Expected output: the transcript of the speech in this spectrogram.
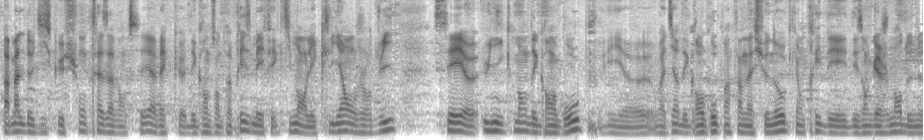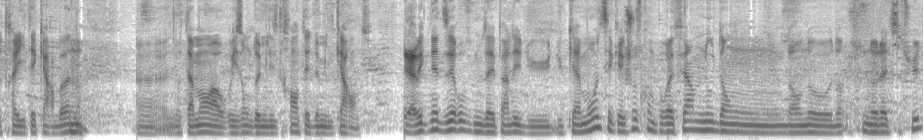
pas mal de discussions très avancées avec des grandes entreprises, mais effectivement, les clients aujourd'hui, c'est uniquement des grands groupes et on va dire des grands groupes internationaux qui ont pris des, engagements de neutralité carbone, mmh. notamment à horizon 2030 et 2040. Et avec Net Zero, vous nous avez parlé du, Cameroun, c'est quelque chose qu'on pourrait faire, nous, dans, dans, nos, nos, latitudes?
